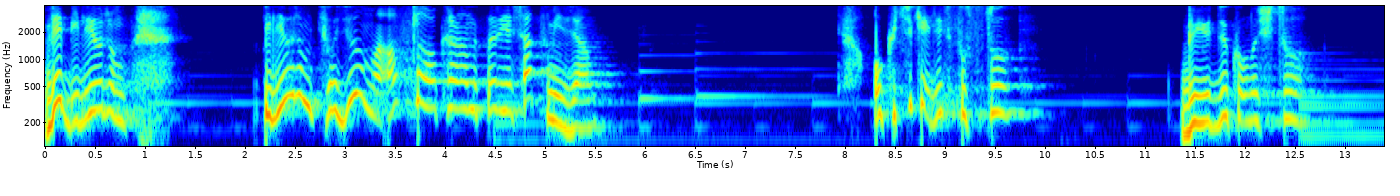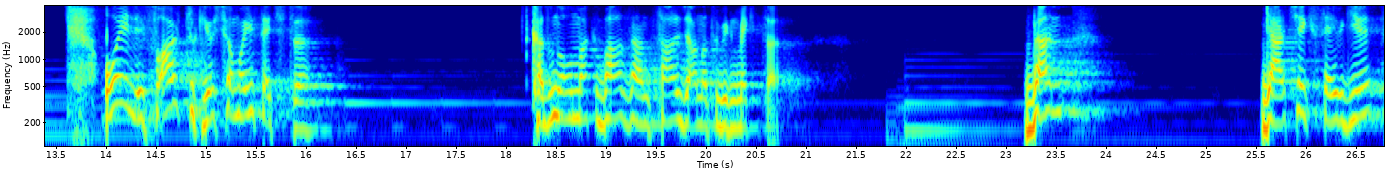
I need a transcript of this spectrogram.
Ve biliyorum, biliyorum çocuğuma asla o karanlıkları yaşatmayacağım. O küçük Elif sustu. Büyüdü, konuştu. O Elif artık yaşamayı seçti. Kadın olmak bazen sadece anlatabilmekti. Ben gerçek sevgi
